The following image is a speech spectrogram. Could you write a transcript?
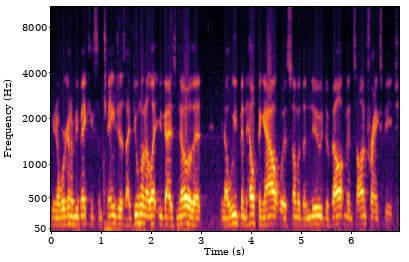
you know, we're going to be making some changes. I do want to let you guys know that, you know, we've been helping out with some of the new developments on Frank's Speech.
